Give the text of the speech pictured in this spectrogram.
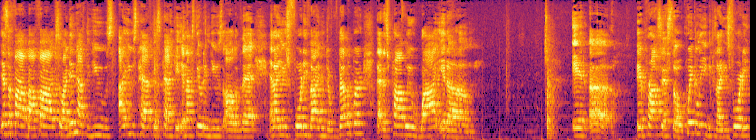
It's a 5x5, so I didn't have to use, I used half this packet and I still didn't use all of that. And I used 40 volume developer. That is probably why it, um, it, uh, it processed so quickly because I used 40.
